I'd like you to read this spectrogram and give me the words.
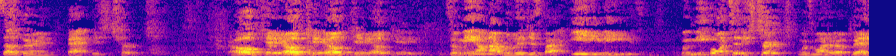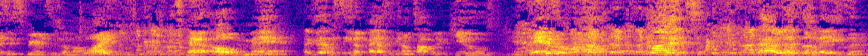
Southern Baptist church? Okay, okay, okay, okay. So, me, I'm not religious by any means. But me going to this church was one of the best experiences of my life. oh man. Have you ever seen a pastor get on top of the pews and dance around? What? That was amazing.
